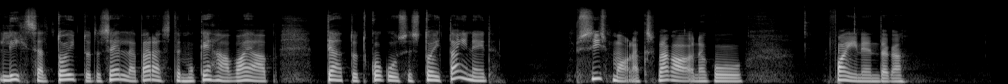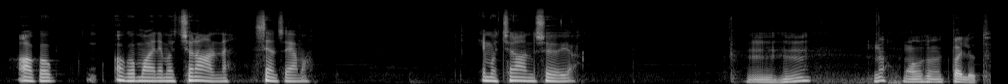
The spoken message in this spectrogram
lihtsalt toituda sellepärast, et mu keha vajab teatud koguses toitaineid, siis ma oleks väga nagu fine endaga. aga, aga ma olen emotsionaalne, see on see jama emotsionaalne sööja mm -hmm.? noh, ma usun, et paljud,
